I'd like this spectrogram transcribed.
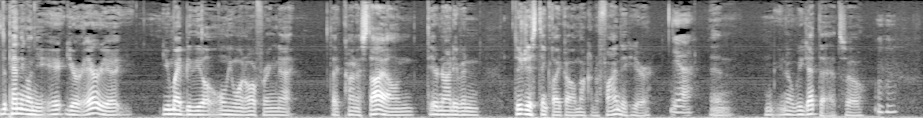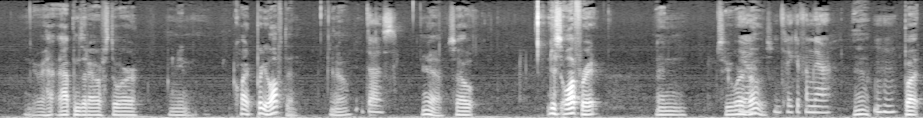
depending on your your area, you might be the only one offering that that kind of style, and they're not even. They just think like, oh, I'm not going to find it here, yeah. and you know we get that. So hmm it ha- happens at our store. I mean, quite pretty often. You know. It does. Yeah. So just offer it and see where yeah. it goes. And take it from there. Yeah. hmm But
